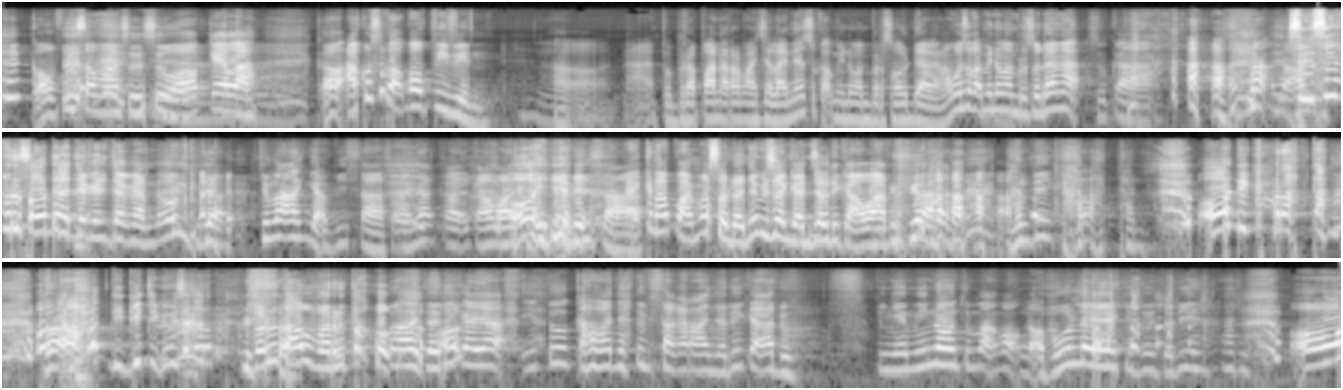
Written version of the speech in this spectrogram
kopi sama susu, yeah. oke okay lah. Kalau aku suka kopi, Vin. Nah, beberapa anak remaja lainnya suka minuman bersoda. Kamu suka minuman bersoda nggak? Suka. Susu bersoda jangan-jangan. Oh enggak. enggak. Cuma nggak bisa, soalnya kawan Oh iya bisa. Eh kenapa? Emang sodanya bisa ganjel di kawan? Nanti karatan. Oh di karatan. Oh karat gigi juga bisa karatan. Bisa. Baru tahu, baru tahu. Nah, jadi oh. kayak itu kawannya tuh bisa karatan. Jadi kayak aduh pingin minum cuma kok nggak boleh gitu jadi aduh. oh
